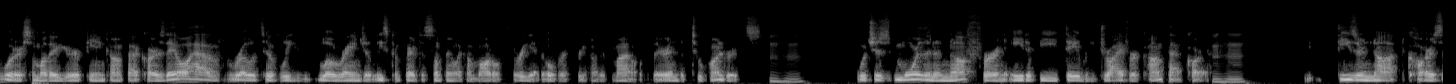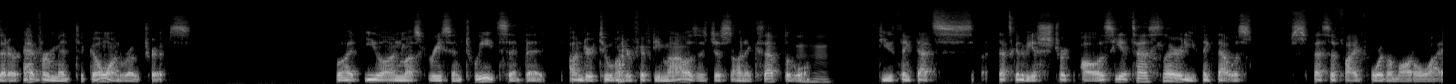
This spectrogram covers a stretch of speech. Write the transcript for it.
What are some other European compact cars? They all have relatively low range, at least compared to something like a Model 3 at over 300 miles. They're in the 200s, Mm-hmm. which is more than enough for an A to B daily driver compact car. Mm-hmm. These are not cars that are ever meant to go on road trips. But Elon Musk's recent tweet said that under 250 miles is just unacceptable. Mm-hmm. Do you think that's that's going to be a strict policy at Tesla, or do you think that was specified for the Model Y?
